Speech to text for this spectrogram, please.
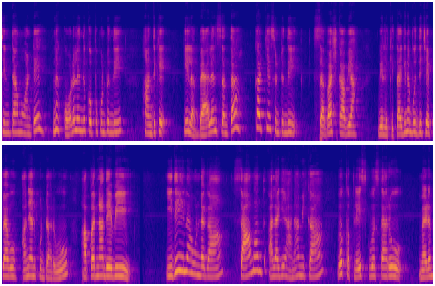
తింటాము అంటే నా కోడలు ఎందుకు ఒప్పుకుంటుంది? అందుకే ఇలా బ్యాలెన్స్ అంతా కట్ చేసి ఉంటుంది సభాష్ కావ్య వీళ్ళకి తగిన బుద్ధి చెప్పావు అని అనుకుంటారు అపర్ణాదేవి. ఇది ఇలా ఉండగా సామంత్ అలాగే అనామిక ఒక ప్లేస్కి వస్తారు. మేడం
